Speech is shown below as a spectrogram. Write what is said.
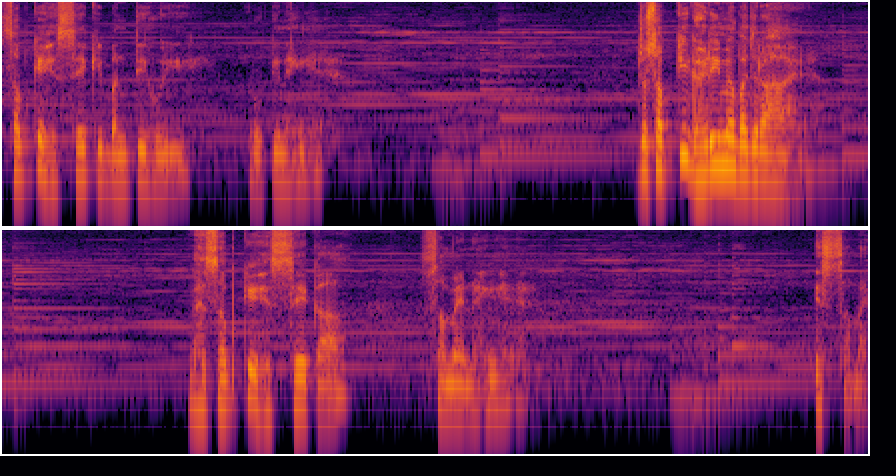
सबके हिस्से की बनती हुई रोटी नहीं है। जो सबकी घड़ी में बज रहा है, वह सबके हिस्से का समय नहीं है। इस समय।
